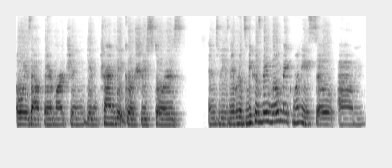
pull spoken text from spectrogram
always out there marching getting trying to get grocery stores into these neighborhoods because they will make money so um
